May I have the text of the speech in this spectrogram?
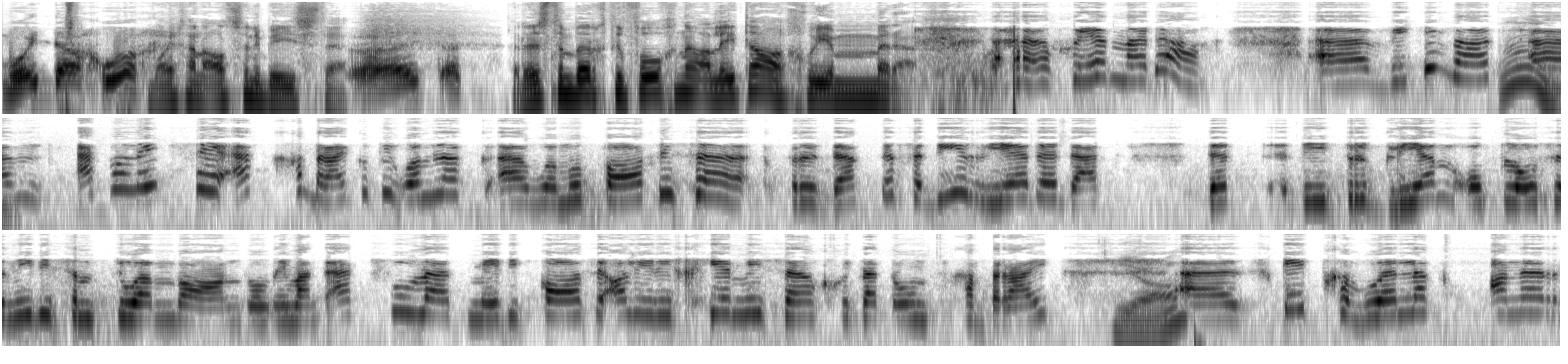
Mooi dag hoor. Mooi gaan alsin die beste. Right. Rustenburg toe volgende Aletta, goeiemiddag. Uh, goeiemiddag. Uh weet jy wat? Mm. Um ek wil net sê ek gebruik op die oomblik uh homopatiese produkte vir die rede dat dit die probleem oplos en nie die simptoom behandel nie want ek voel dat medikasie al hierdie chemiese goed wat ons gebruik ja. uh skep gewoonlik ander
